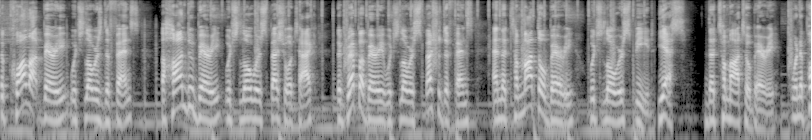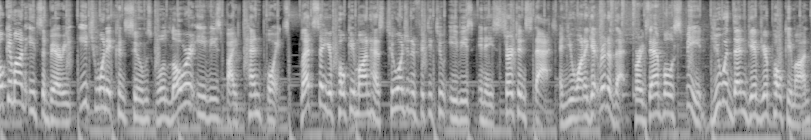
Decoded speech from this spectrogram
the Qualot Berry, which lowers defense, the Hondew Berry, which lowers special attack, the Grepa berry, which lowers special defense, and the Tomato berry, which lowers speed. Yes, the tomato berry. When a Pokemon eats a berry, each one it consumes will lower EVs by 10 points. Let's say your Pokemon has 252 EVs in a certain stat, and you want to get rid of that. For example, speed. You would then give your Pokemon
